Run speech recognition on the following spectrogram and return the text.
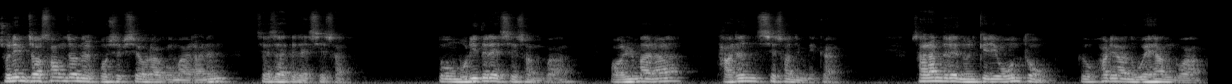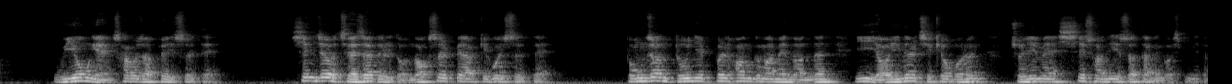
주님 저 성전을 보십시오라고 말하는 제자들의 시선, 또 무리들의 시선과 얼마나 다른 시선입니까? 사람들의 눈길이 온통 그 화려한 외향과 위용에 사로잡혀 있을 때, 심지어 제자들도 넋을 빼앗기고 있을 때, 동전 두 잎을 헌금함에 넣는 이 여인을 지켜보는 주님의 시선이 있었다는 것입니다.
